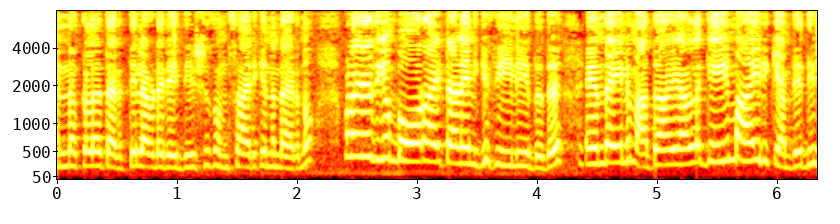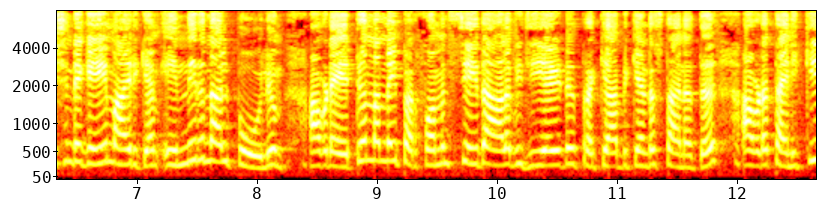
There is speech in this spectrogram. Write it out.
എന്നൊക്കെയുള്ള തരത്തിൽ അവിടെ രതീഷ് സംസാരിക്കുന്നുണ്ടായിരുന്നു. വളരെയധികം ബോറായിട്ടാണ് എനിക്ക് ഫീൽ ചെയ്തത്. എന്തായാലും അത് അയാളുടെ ഗെയിം ആയിരിക്കാം. രതീഷിന്റെ ഗെയിം ആയിരിക്കാം. എന്നിരുന്നാൽ പോലും അവിടെ ഏറ്റവും നന്നായി പെർഫോമൻസ് ചെയ്ത ആളെ വിജയമായിട്ട് പ്രഖ്യാപിക്കേണ്ട സ്ഥാനത്ത് അവിടെ തനിക്ക്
